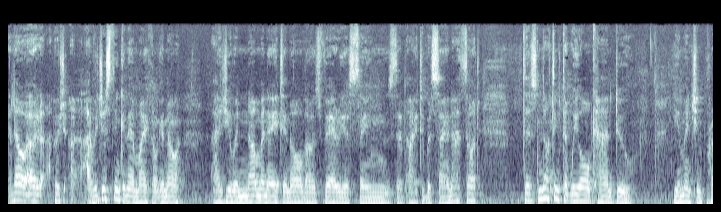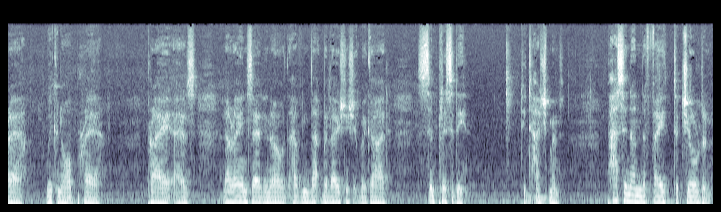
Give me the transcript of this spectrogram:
You know, I, I, I was just thinking there, Michael, you know, as you were nominating all those various things that Ita was saying, I thought, there's nothing that we all can't do. You mentioned prayer. We can all pray. Pray, as Lorraine said, you know, having that relationship with God, simplicity, detachment, passing on the faith to children,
